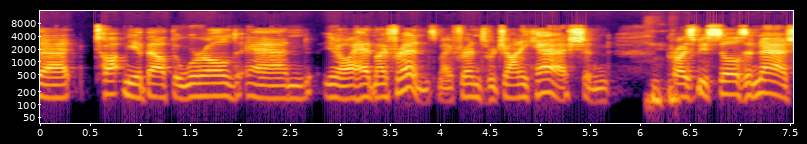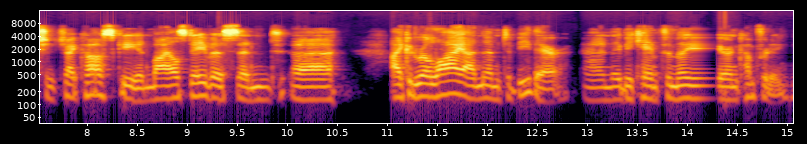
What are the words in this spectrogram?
that taught me about the world. And, you know, I had my friends. My friends were Johnny Cash and Crosby, Stills, and Nash and Tchaikovsky and Miles Davis. And uh, I could rely on them to be there. And they became familiar and comforting.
